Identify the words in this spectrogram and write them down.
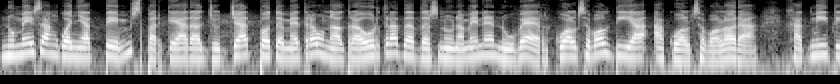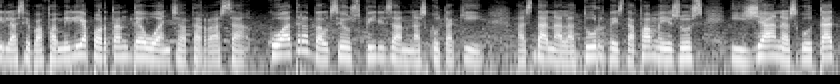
Només han guanyat temps perquè ara el jutjat pot emetre una altra ordre de desnonament en obert, qualsevol dia a qualsevol hora. Hadmit i la seva família porten 10 anys a Terrassa. Quatre dels seus fills han nascut aquí. Estan a l'atur des de fa mesos i ja han esgotat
